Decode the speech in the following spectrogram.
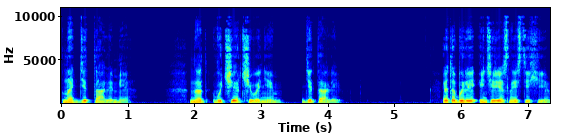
над деталями, над вычерчиванием деталей. Это были интересные стихи.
